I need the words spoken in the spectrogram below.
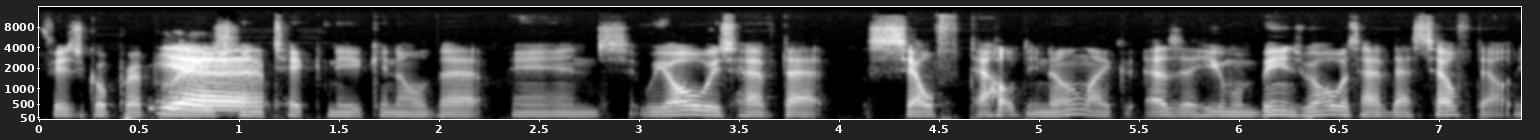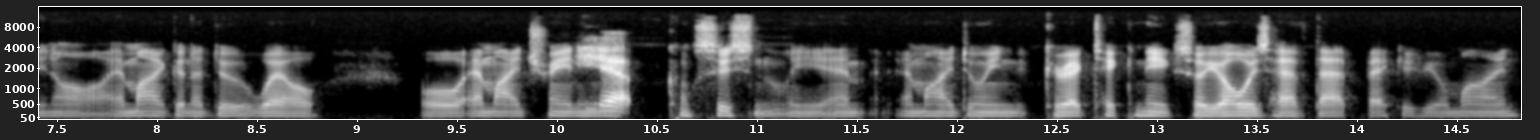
physical preparation, yeah. technique, and all that. And we always have that self doubt, you know, like as a human beings, we always have that self doubt. You know, am I gonna do it well? Or am I training consistently? Am am I doing correct technique? So you always have that back of your mind.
